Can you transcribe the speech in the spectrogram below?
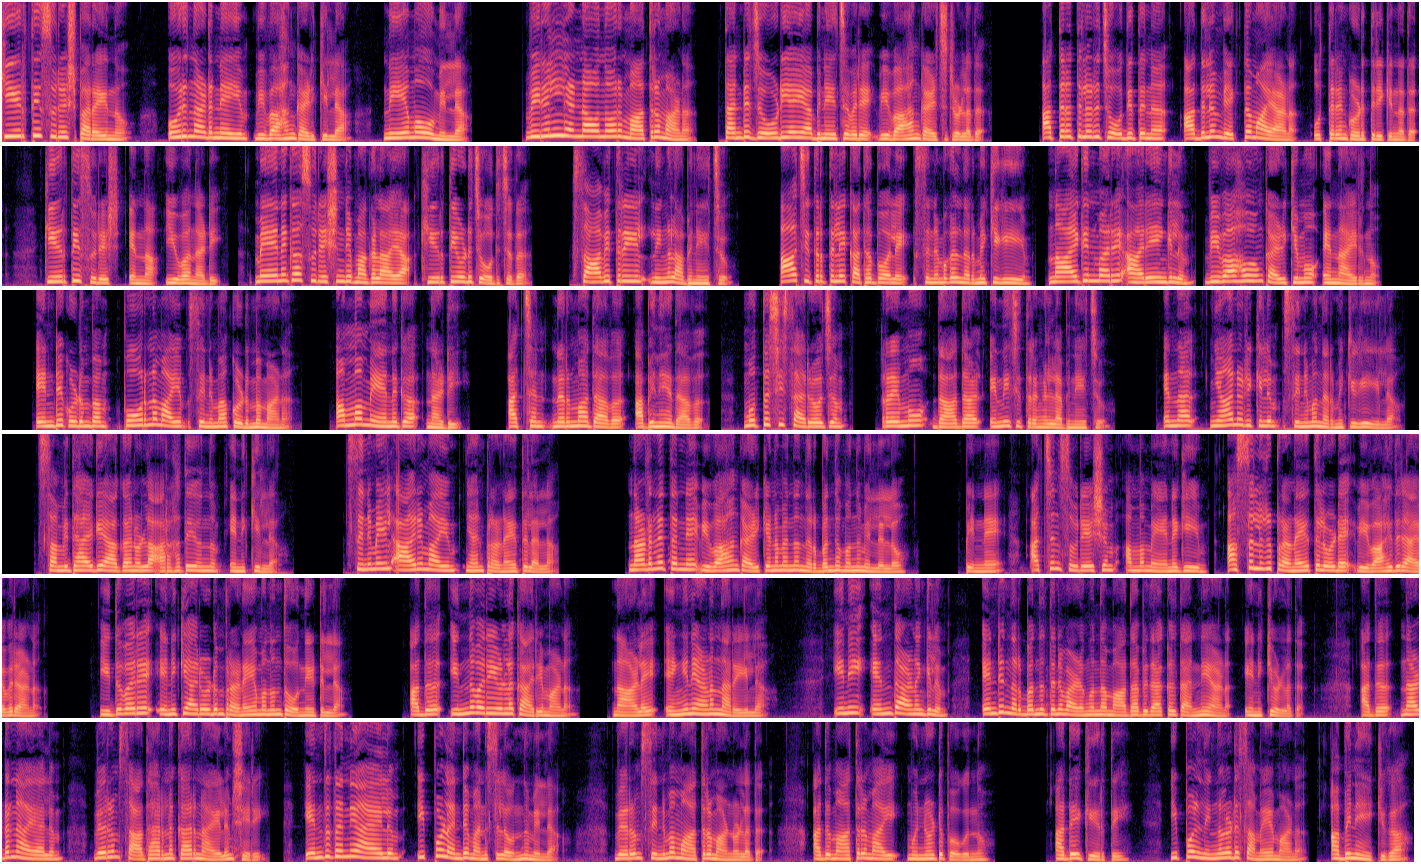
കീർത്തി സുരേഷ് പറയുന്നു ഒരു നടനെയും വിവാഹം കഴിക്കില്ല നിയമവുമില്ല. വിരലിലെണ്ണാവുന്നവർ മാത്രമാണ് തന്റെ ജോഡിയായി അഭിനയിച്ചവരെ വിവാഹം കഴിച്ചിട്ടുള്ളത്. അത്തരത്തിലൊരു ചോദ്യത്തിന് അതിലും വ്യക്തമായാണ് ഉത്തരം കൊടുത്തിരിക്കുന്നത് കീർത്തി സുരേഷ് എന്ന യുവനടി. മേനക സുരേഷിന്റെ മകളായ കീർത്തിയോട് ചോദിച്ചത് സാവിത്രിയിൽ നിങ്ങൾ അഭിനയിച്ചു. ആ ചിത്രത്തിലെ കഥ പോലെ സിനിമകൾ നിർമ്മിക്കുകയും നായകന്മാരെ ആരെയെങ്കിലും വിവാഹവും കഴിക്കുമോ? എന്നായിരുന്നു. എന്റെ കുടുംബം പൂർണമായും സിനിമാ കുടുംബമാണ്. അമ്മ മേനക നടി. അച്ഛൻ നിർമ്മാതാവ് അഭിനേതാവ്. മുത്തശ്ശി സരോജം റെമോ ദാദാൾ എന്നീ ചിത്രങ്ങളിൽ അഭിനയിച്ചു. എന്നാൽ ഞാനൊരിക്കലും സിനിമ നിർമ്മിക്കുകയില്ല. സംവിധായകയാകാനുള്ള അർഹതയൊന്നും എനിക്കില്ല. സിനിമയിൽ ആരുമായും ഞാൻ പ്രണയത്തിലല്ല. നടനെ തന്നെ വിവാഹം കഴിക്കണമെന്ന നിർബന്ധമൊന്നുമില്ലല്ലോ. പിന്നെ അച്ഛൻ സുരേഷും അമ്മ മേനകയും അസലൊരു പ്രണയത്തിലൂടെ വിവാഹിതരായവരാണ്. ഇതുവരെ എനിക്കാരോടും പ്രണയമൊന്നും തോന്നിയിട്ടില്ല. അത് ഇന്നുവരെയുള്ള കാര്യമാണ്. നാളെ എങ്ങനെയാണെന്നറിയില്ല. ഇനി എന്താണെങ്കിലും എന്റെ നിർബന്ധത്തിന് വഴങ്ങുന്ന മാതാപിതാക്കൾ തന്നെയാണ് എനിക്കുള്ളത്. അത് നടനായാലും വെറും സാധാരണക്കാരനായാലും ശരി. എന്തുതന്നെ ആയാലും ഇപ്പോൾ എന്റെ മനസ്സിലൊന്നുമില്ല വെറും സിനിമ മാത്രമാണുള്ളത്. അത് മാത്രമായി മുന്നോട്ടു പോകുന്നു. അതേ കീർത്തി. ഇപ്പോൾ നിങ്ങളുടെ സമയമാണ്. അഭിനയിക്കുക.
